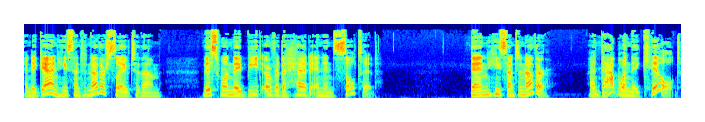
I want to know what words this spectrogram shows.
And again he sent another slave to them. This one they beat over the head and insulted. Then he sent another, and that one they killed.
